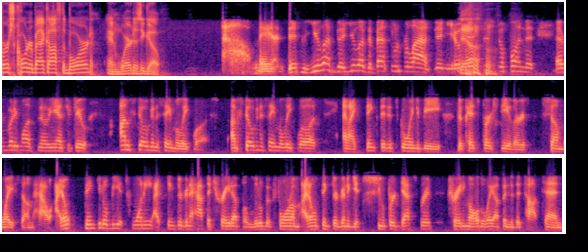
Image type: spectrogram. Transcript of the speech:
First quarterback off the board, and where does he go? Oh man, this is you left the you left the best one for last, didn't you? Yeah. This is the one that everybody wants to know the answer to. I'm still going to say Malik Willis. I'm still going to say Malik Willis, and I think that it's going to be the Pittsburgh Steelers some way somehow. I don't think it'll be at 20. I think they're going to have to trade up a little bit for him. I don't think they're going to get super desperate trading all the way up into the top 10.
